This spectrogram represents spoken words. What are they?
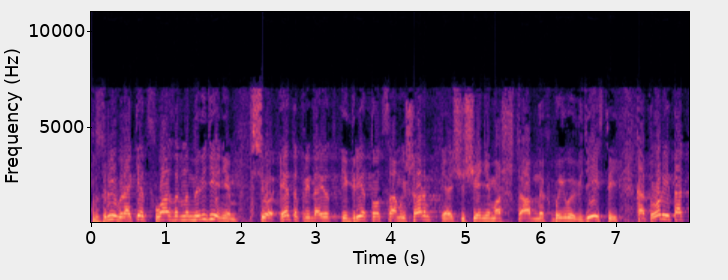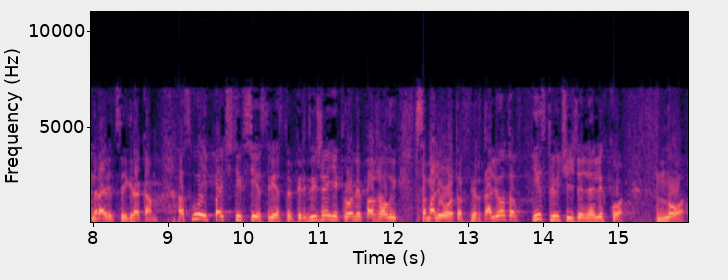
взрывы ракет с лазерным наведением – все это придает игре тот самый шарм и ощущение масштабных боевых действий, которые так нравятся игрокам. Освоить почти все средства передвижения, кроме, пожалуй, самолетов, вертолетов, исключительно легко. Но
